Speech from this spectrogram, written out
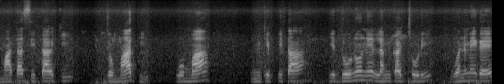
माता सीता की जो माँ थी, वो माँ, उनके पिता, ये दोनों ने लंका छोड़ी, वन में गए।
